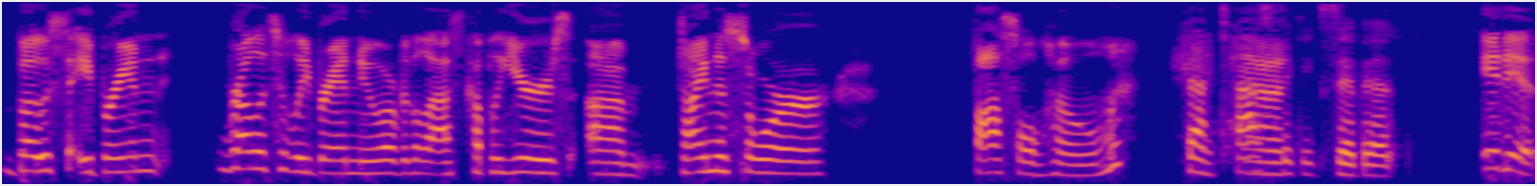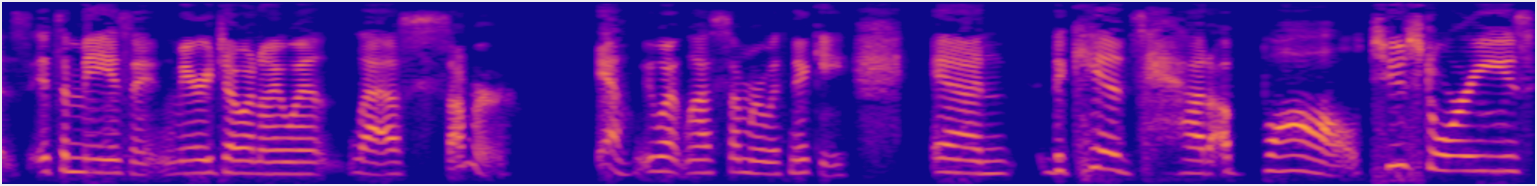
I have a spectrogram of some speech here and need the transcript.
boasts a brand, relatively brand new over the last couple of years, um, dinosaur fossil home. Fantastic exhibit. It is. It's amazing. Mary Jo and I went last summer. Yeah, we went last summer with Nikki. And the kids had a ball. Two stories,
